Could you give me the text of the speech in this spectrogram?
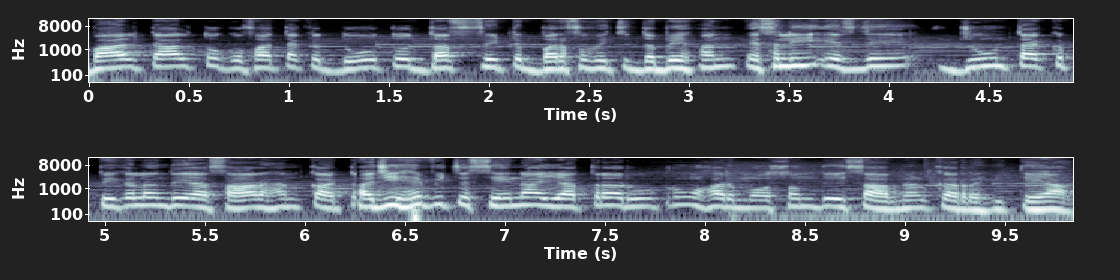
ਬਾਲਟਾਲ ਤੋਂ ਗੁਫਾ ਤੱਕ 2 ਤੋਂ 10 ਫੀਟ ਬਰਫ਼ ਵਿੱਚ ਦਬੇ ਹਨ। ਇਸ ਲਈ ਇਸ ਦੇ ਜੂਨ ਤੱਕ ਪਿਘਲਣ ਦੇ ਆਸਾਰ ਹਨ ਘੱਟ। ਅਜਿਹੇ ਵਿੱਚ ਸੈਨਾ ਯਾਤਰਾ ਰੂਟ ਨੂੰ ਹਰ ਮੌਸਮ ਦੇ ਹਿਸਾਬ ਨਾਲ ਕਰ ਰਹੀ ਤਿਆਰ।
